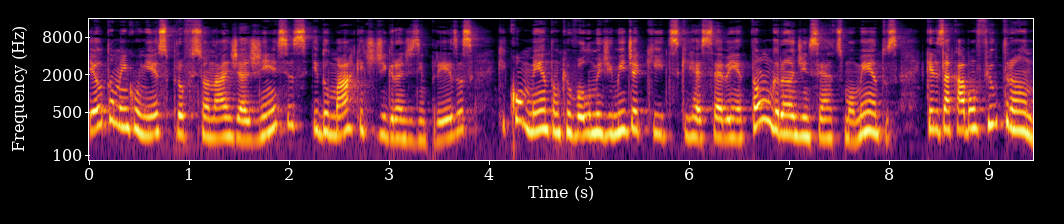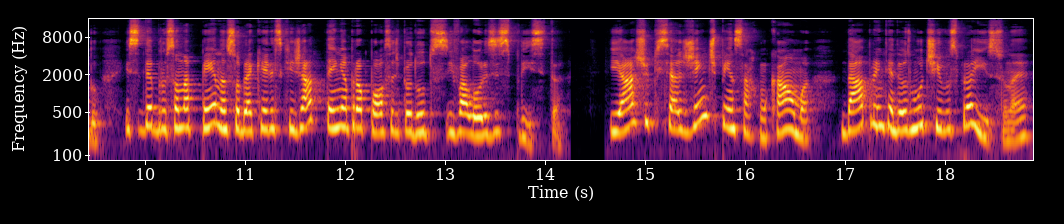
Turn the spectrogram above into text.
eu também conheço profissionais de agências e do marketing de grandes empresas que comentam que o volume de media kits que recebem é tão grande em certos momentos que eles acabam filtrando e se debruçando apenas sobre aqueles que já têm a proposta de produtos e valores explícita. E acho que se a gente pensar com calma, dá para entender os motivos para isso, né?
